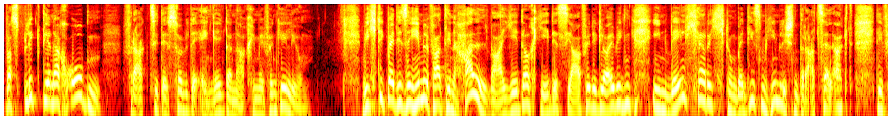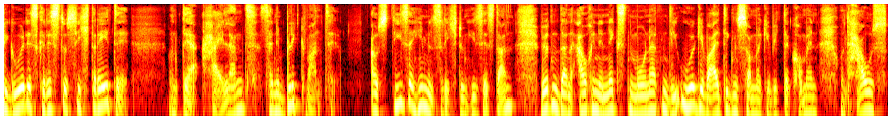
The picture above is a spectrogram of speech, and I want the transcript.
Was blickt ihr nach oben? fragt sie deshalb der Engel danach im Evangelium. Wichtig bei dieser Himmelfahrt in Hall war jedoch jedes Jahr für die Gläubigen, in welcher Richtung bei diesem himmlischen Drahtseilakt die Figur des Christus sich drehte und der Heiland seinen Blick wandte. Aus dieser Himmelsrichtung, hieß es dann, würden dann auch in den nächsten Monaten die urgewaltigen Sommergewitter kommen und Haus,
